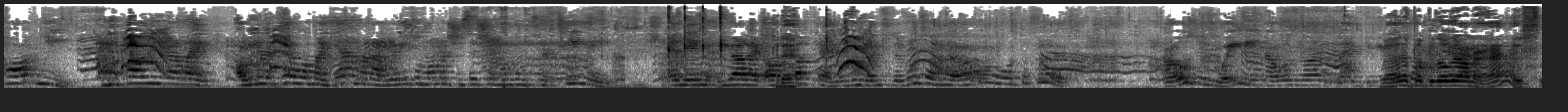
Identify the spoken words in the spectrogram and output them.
called me. You called me and you're like, are we gonna tell? I'm like, yeah, man, I'm waiting for mama. She said she don't know who's her teammate. And then you're like, oh, fuck that. And then we went to the room, so I'm like, oh, what the fuck? I was just waiting. I was not like, you Well, that puppy talking over there on her ass.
